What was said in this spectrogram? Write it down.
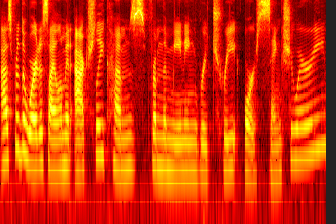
As for the word asylum, it actually comes from the meaning retreat or sanctuary,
